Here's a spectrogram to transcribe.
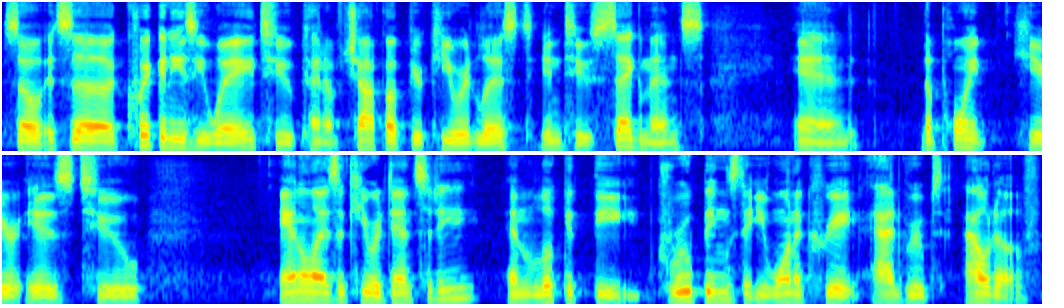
So it's a quick and easy way to kind of chop up your keyword list into segments and the point here is to analyze the keyword density and look at the groupings that you want to create ad groups out of.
